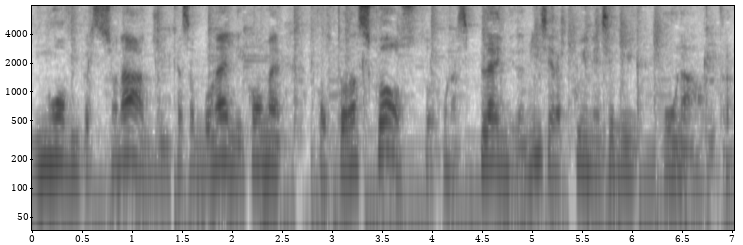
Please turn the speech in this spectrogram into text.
nuovi personaggi in casa Bonelli come Volto Nascosto, una splendida miniserie a cui ne seguì un'altra.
